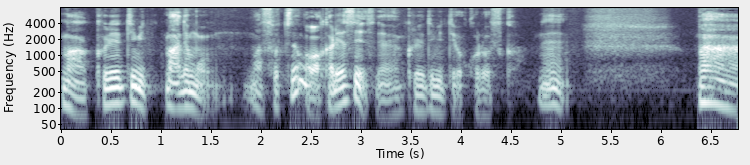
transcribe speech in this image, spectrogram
まあクリエイティビティまあでもまあそっちの方が分かりやすいですね。クリエイティビティを殺すか。ね。まあ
